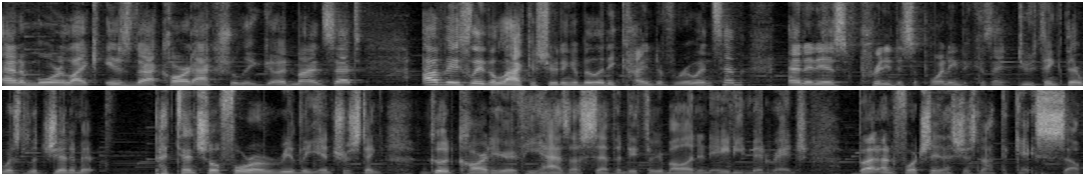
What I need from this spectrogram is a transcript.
and a more like is that card actually good mindset. Obviously, the lack of shooting ability kind of ruins him, and it is pretty disappointing because I do think there was legitimate potential for a really interesting, good card here if he has a 73 ball and an 80 mid range. But unfortunately, that's just not the case. So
